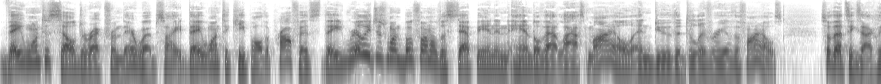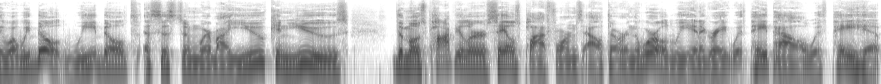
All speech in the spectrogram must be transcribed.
they want to sell direct from their website. They want to keep all the profits. They really just want BookFunnel to step in and handle that last mile and do the delivery of the files. So that's exactly what we built. We built a system whereby you can use the most popular sales platforms out there in the world. We integrate with PayPal, with PayHip,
